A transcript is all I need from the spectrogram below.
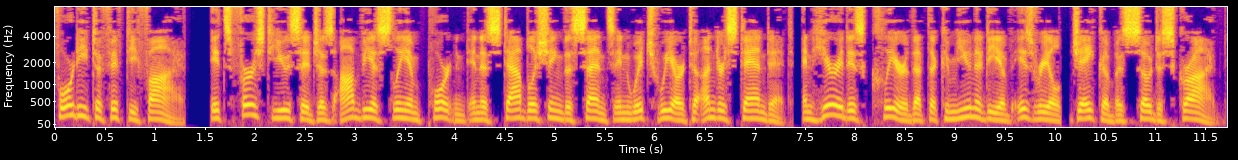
40-55. Its first usage is obviously important in establishing the sense in which we are to understand it, and here it is clear that the community of Israel, Jacob is so described.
